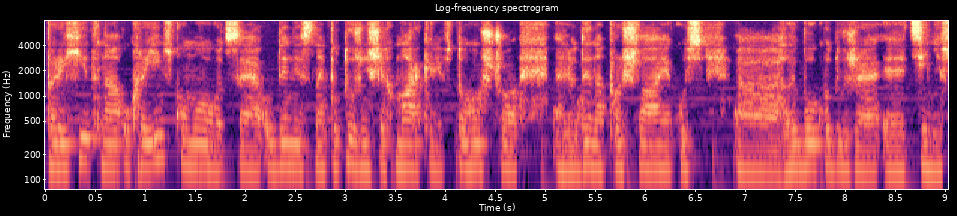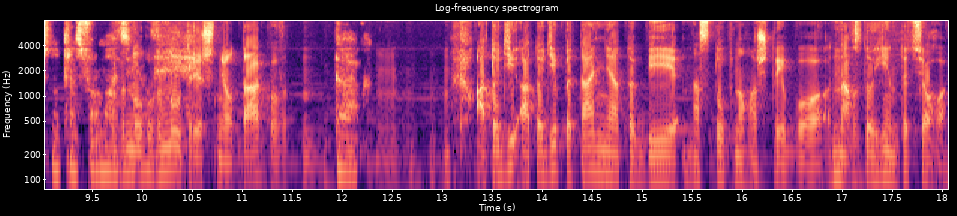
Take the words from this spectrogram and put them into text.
перехід на українську мову це один із найпотужніших маркерів того, що людина пройшла якусь глибоку, дуже ціннісну трансформацію. Внутрішню, так? Так. А тоді, а тоді питання тобі наступного штибу навздогін до цього.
